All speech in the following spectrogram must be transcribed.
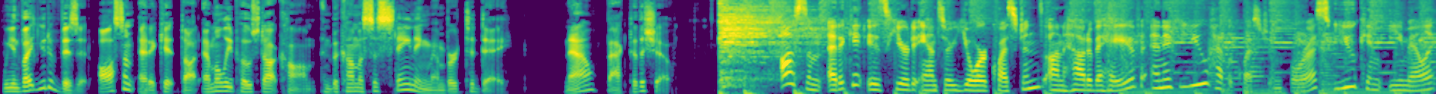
We invite you to visit awesomeetiquette.emilypost.com and become a sustaining member today. Now, back to the show. Awesome Etiquette is here to answer your questions on how to behave. And if you have a question for us, you can email it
